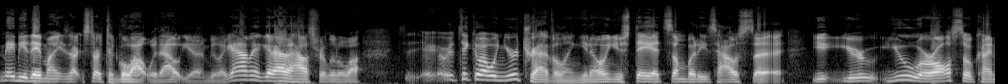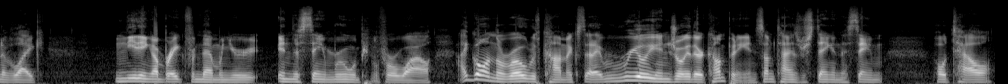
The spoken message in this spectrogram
Maybe they might start to go out without you and be like, ah, I'm going to get out of the house for a little while. Or think about when you're traveling, you know, and you stay at somebody's house. Uh, you, you you are also kind of like needing a break from them when you're in the same room with people for a while. I go on the road with comics that I really enjoy their company, and sometimes we're staying in the same hotel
